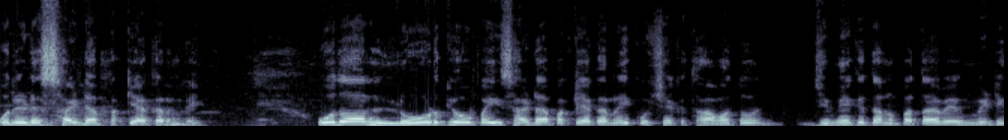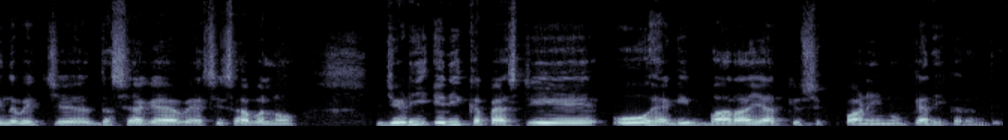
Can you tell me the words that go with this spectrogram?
ਉਹ ਜਿਹੜੇ ਸਾਈਡਾਂ ਪੱਕਿਆ ਕਰਨ ਲਈ। ਉਹਦਾ ਲੋੜ ਕਿਉਂ ਪਈ ਸਾਡਾ ਪੱਕਿਆ ਕਰਨ ਲਈ? ਕੁਛ ਇੱਕ ਥਾਵਾਂ ਤੋਂ, ਜਿਵੇਂ ਕਿ ਤੁਹਾਨੂੰ ਪਤਾ ਹੈ ਮੀਟਿੰਗ ਦੇ ਵਿੱਚ ਦੱਸਿਆ ਗਿਆ ਹੈ ਐਸਸੀ ਸਾਹਿਬ ਵੱਲੋਂ, ਜਿਹੜੀ ਇਹਦੀ ਕਪੈਸਿਟੀ ਹੈ ਉਹ ਹੈਗੀ 12000 ਕਿਊਸਿਕ ਪਾਣੀ ਨੂੰ ਕੈਰੀ ਕਰਨ ਦੀ।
